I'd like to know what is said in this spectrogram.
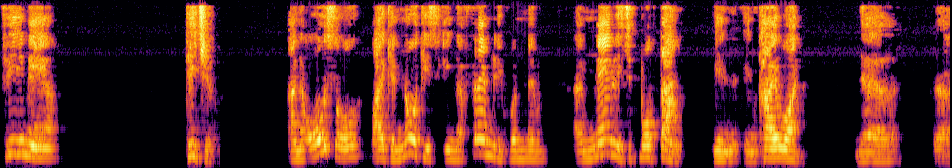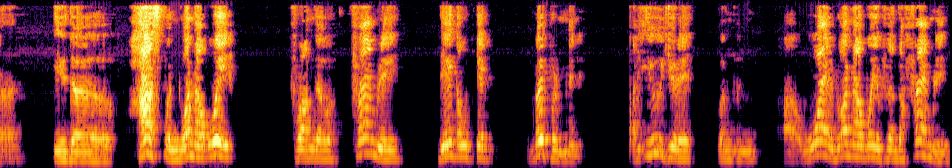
female teacher. And also, I can notice in the family when marriage broke down in, in Taiwan. The, uh, if the husband run away from the family, they don't get reprimanded. But usually, when the uh, wife run away from the family,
